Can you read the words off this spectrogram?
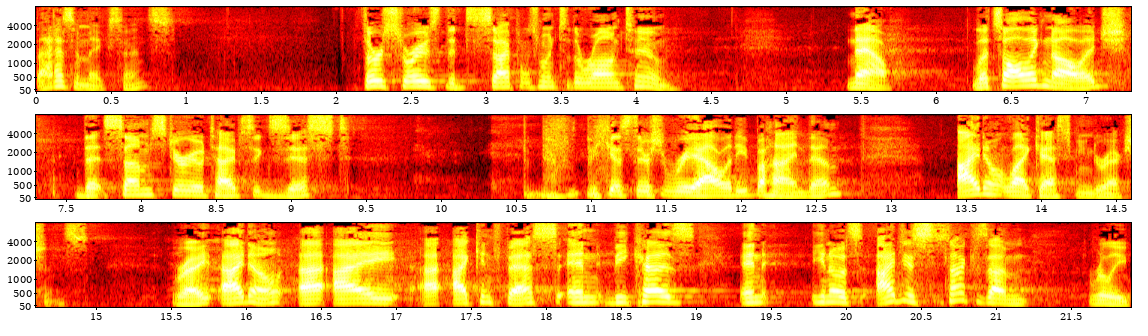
That doesn't make sense. Third story is the disciples went to the wrong tomb. Now, let's all acknowledge that some stereotypes exist because there's reality behind them. I don't like asking directions, right? I don't. I, I, I confess. And because, and, you know, it's, I just, it's not because I'm really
